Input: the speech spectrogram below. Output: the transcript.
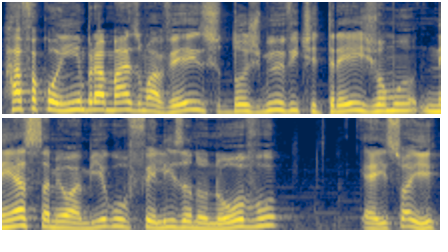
Rafa Coimbra, mais uma vez, 2023, vamos nessa, meu amigo. Feliz ano novo. É isso aí.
